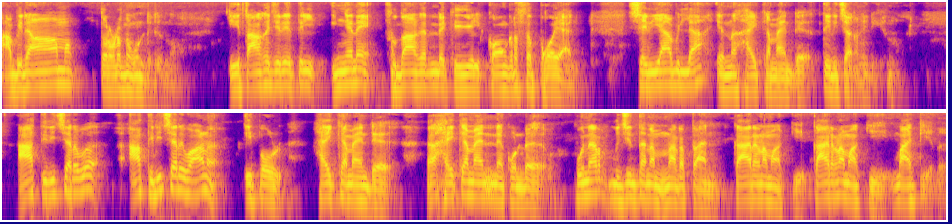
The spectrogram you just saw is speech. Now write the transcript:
അവിരാമം തുടർന്നുകൊണ്ടിരുന്നു. ഈ സാഹചര്യത്തിൽ ഇങ്ങനെ സുധാകരന്റെ കീഴിൽ കോൺഗ്രസ് പോയാൽ ശരിയാവില്ല എന്ന് ഹൈക്കമാൻഡ് തിരിച്ചറിഞ്ഞിരിക്കുന്നു. ആ തിരിച്ചറിവ് ആ തിരിച്ചറിവാണ് ഇപ്പോൾ ഹൈക്കമാൻഡ് ഹൈക്കമാൻഡിനെ കൊണ്ട് പുനർവിചിന്തനം നടത്താൻ കാരണമാക്കി കാരണമാക്കി മാറ്റിയത്.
